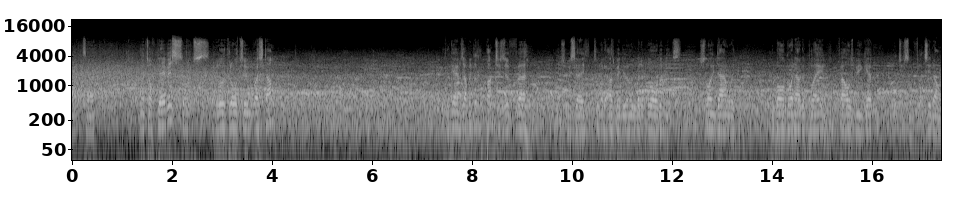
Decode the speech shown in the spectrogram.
But, uh, went off Davis, so it's another throw to West Ham. The game's having little patches of, uh, should we say, to what it has been doing, a little bit of boredom. It's slowing down with the ball going out of play and fouls being given. Hutchison flicks it on.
